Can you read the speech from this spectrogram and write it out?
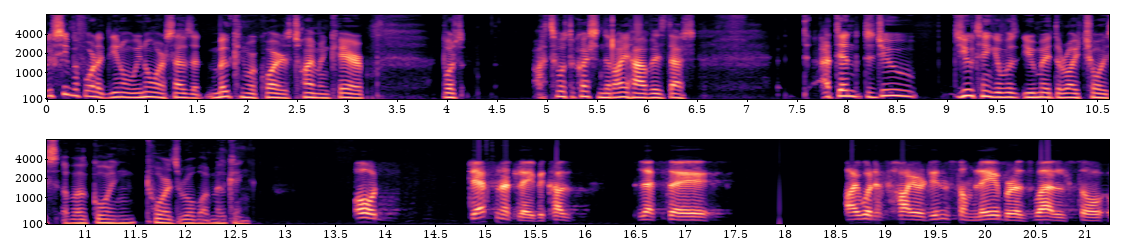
we've seen before, like you know, we know ourselves that milking requires time and care, but I suppose the question that I have is that at the end, did you do you think it was you made the right choice about going towards robot milking? Oh, definitely, because let's say I would have hired in some labour as well, so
